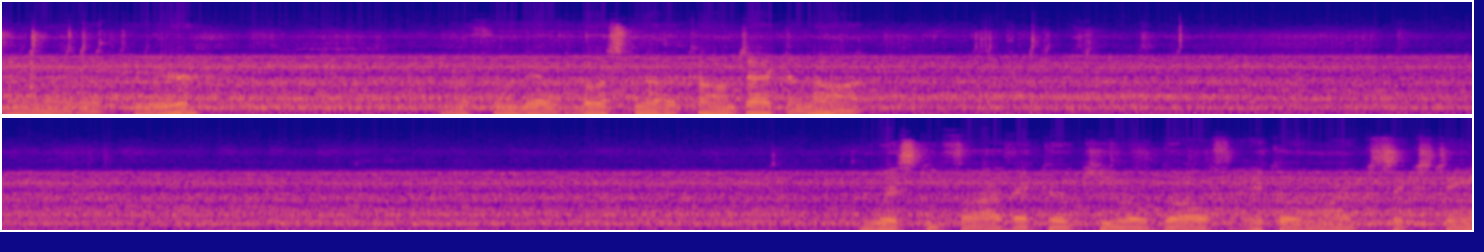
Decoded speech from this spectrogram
hang that up here. If we'll be able to bust another contact or not. Whiskey 5 Echo Kilo Golf Echo Mike 16.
